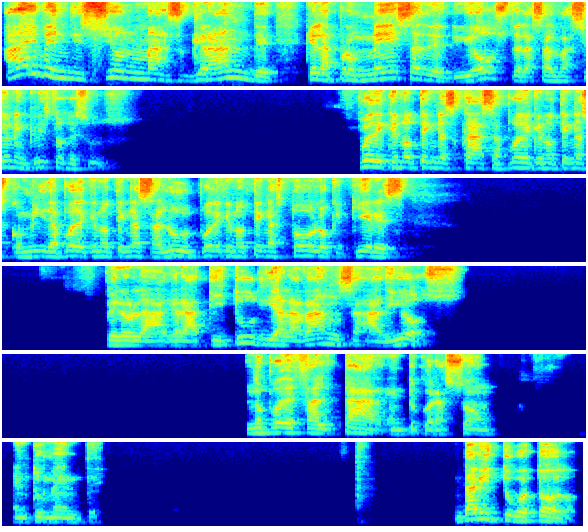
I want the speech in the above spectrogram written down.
hay bendición más grande que la promesa de Dios de la salvación en Cristo Jesús. Puede que no tengas casa, puede que no tengas comida, puede que no tengas salud, puede que no tengas todo lo que quieres. Pero la gratitud y alabanza a Dios no puede faltar en tu corazón, en tu mente. David tuvo todo.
